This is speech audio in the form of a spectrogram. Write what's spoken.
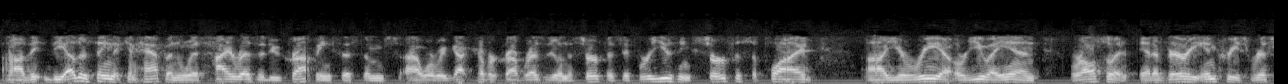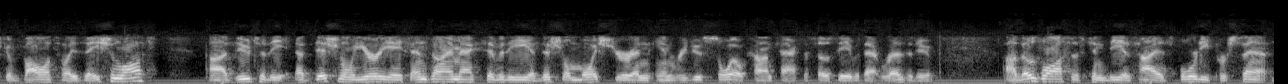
Uh, the the other thing that can happen with high residue cropping systems, uh, where we've got cover crop residue on the surface, if we're using surface applied uh, urea or UAN, we're also at, at, a very increased risk of volatilization loss uh, due to the additional urease enzyme activity, additional moisture, and, and reduced soil contact associated with that residue. Uh, those losses can be as high as 40%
